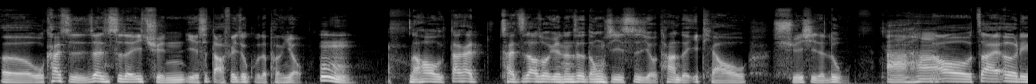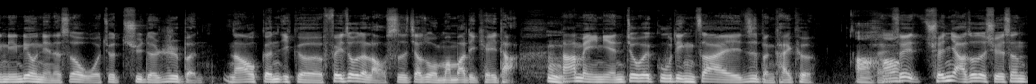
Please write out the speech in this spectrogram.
呃，我开始认识了一群也是打非洲鼓的朋友，嗯。然后大概才知道说，原来这个东西是有它的一条学习的路啊哈。然后在二零零六年的时候，我就去的日本，然后跟一个非洲的老师叫做 Mamadi Keita，他每年就会固定在日本开课啊，所以全亚洲的学生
